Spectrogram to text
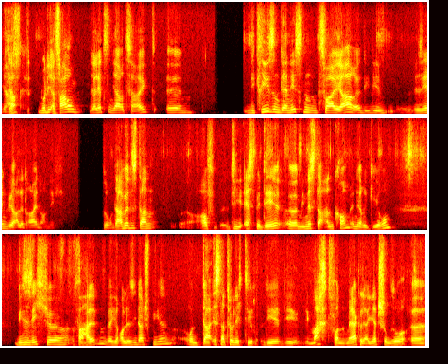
Ja, Das- nur die Erfahrung der letzten Jahre zeigt, ähm, die Krisen der nächsten zwei Jahre, die, die sehen wir alle drei noch nicht. So, und da wird es dann auf die SPD-Minister ankommen in der Regierung, wie sie sich äh, verhalten, welche Rolle sie da spielen. Und da ist natürlich die, die, die, die Macht von Merkel ja jetzt schon so äh,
